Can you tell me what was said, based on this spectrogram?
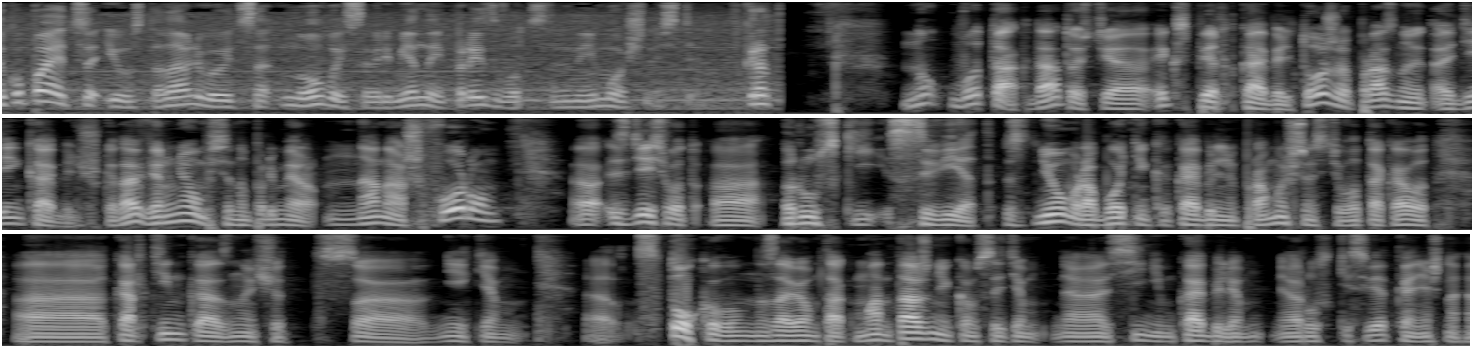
докупаются и устанавливаются новые современные производственные мощности. Ну, вот так, да, то есть э, эксперт кабель тоже празднует э, День кабельщика, да. Вернемся, например, на наш форум. Э, здесь вот русский свет. С днем работника кабельной промышленности. Вот такая вот картинка, значит, с неким стоковым, назовем так, монтажником, с этим синим кабелем. Русский свет, конечно,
